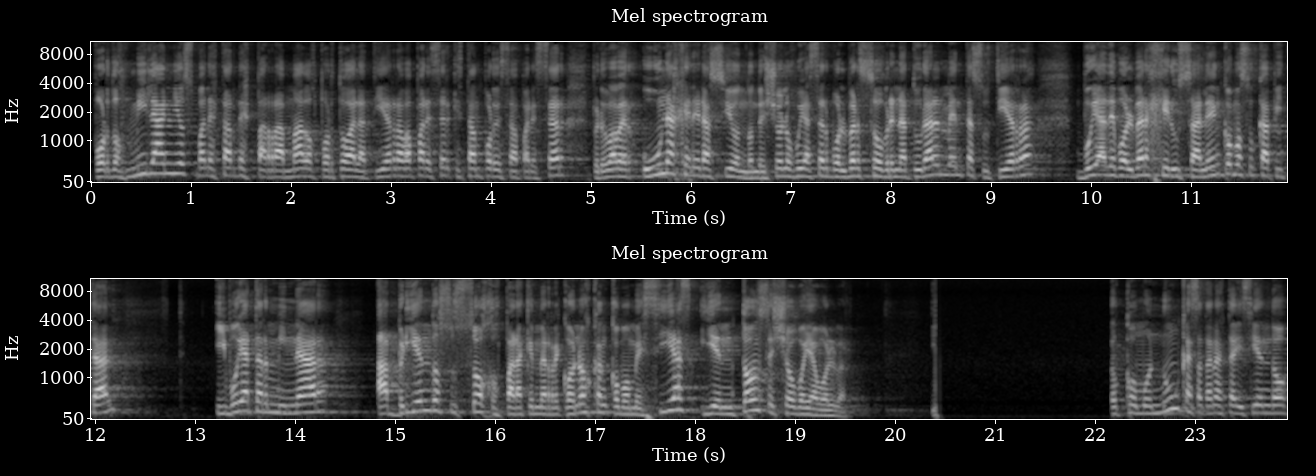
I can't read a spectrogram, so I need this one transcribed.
por dos mil años van a estar desparramados por toda la tierra, va a parecer que están por desaparecer, pero va a haber una generación donde yo los voy a hacer volver sobrenaturalmente a su tierra, voy a devolver Jerusalén como su capital y voy a terminar abriendo sus ojos para que me reconozcan como Mesías y entonces yo voy a volver. Como nunca Satanás está diciendo,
